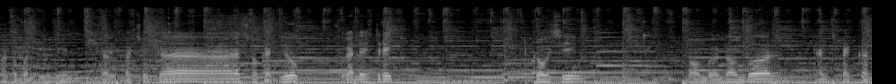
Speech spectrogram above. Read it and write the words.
atau pendingin dan lepas juga soket yuk soket listrik housing tombol-tombol dan speaker.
